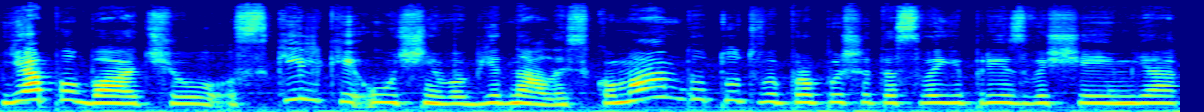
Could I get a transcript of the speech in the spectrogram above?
я побачу, скільки учнів об'єднались в команду. Тут ви пропишете свої прізвища і ім'я.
